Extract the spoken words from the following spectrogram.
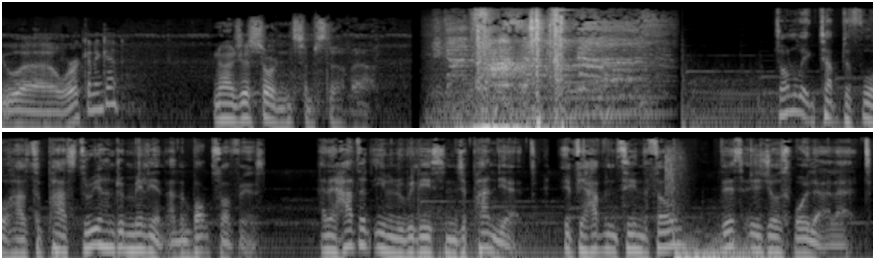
You, uh, working again? No, I just sorting some stuff out. John Wick Chapter 4 has surpassed 300 million at the box office, and it hasn't even released in Japan yet. If you haven't seen the film, this is your spoiler alert.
